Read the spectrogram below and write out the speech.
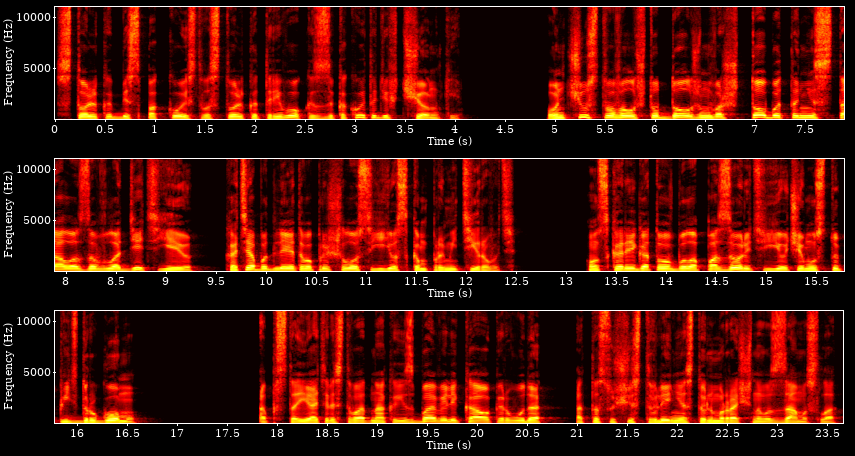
Столько беспокойства, столько тревог из-за какой-то девчонки. Он чувствовал, что должен во что бы то ни стало завладеть ею, хотя бы для этого пришлось ее скомпрометировать. Он скорее готов был опозорить ее, чем уступить другому. Обстоятельства, однако, избавили Каупервуда от осуществления столь мрачного замысла.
